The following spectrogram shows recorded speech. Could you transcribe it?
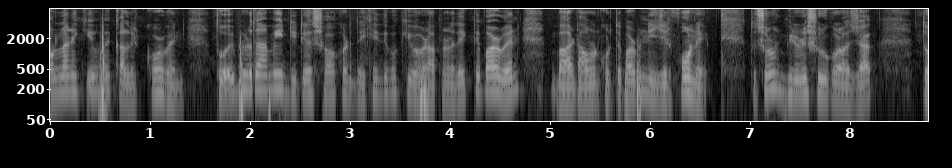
অনলাইনে কীভাবে কালেক্ট করবেন। তো এই ভিডিওতে আমি ডিটেলস সহকারে দেখিয়ে দেবো কীভাবে আপনারা দেখতে পারবেন বা ডাউনলোড করতে পারবেন নিজের ফোনে। তো চলুন ভিডিওটি শুরু করা যাক। তো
